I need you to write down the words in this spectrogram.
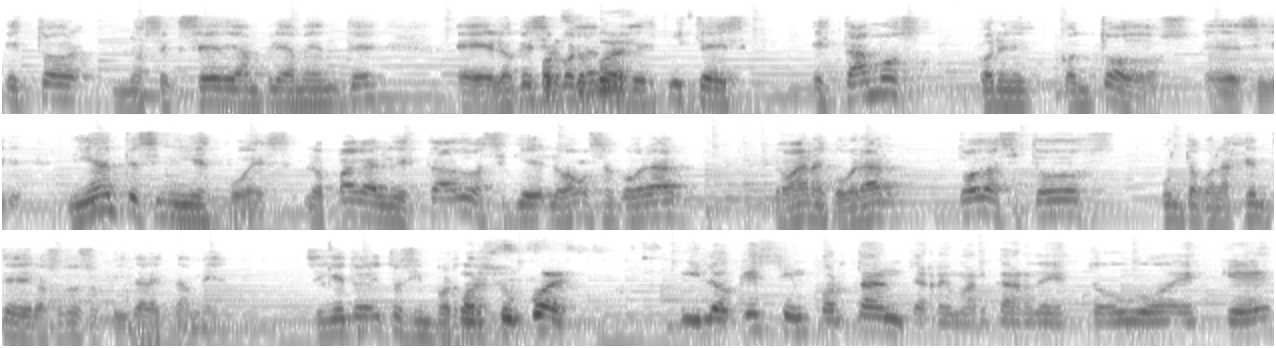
Esto nos excede ampliamente. lo que es importante, lo que dijiste es, estamos con, todos, es decir, ni antes ni después. Lo paga el Estado, así que lo vamos a cobrar, lo van a cobrar todas y todos junto con la gente de los otros hospitales también. Así que esto, es importante. Por supuesto. Y lo que es importante remarcar de esto, Hugo, es que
